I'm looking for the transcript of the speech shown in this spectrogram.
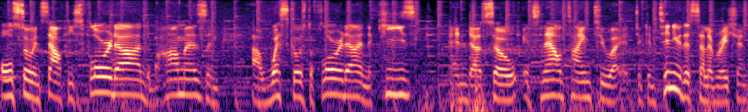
also in Southeast Florida, the Bahamas, and uh, west coast of Florida and the Keys. And uh, so it's now time to, uh, to continue this celebration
